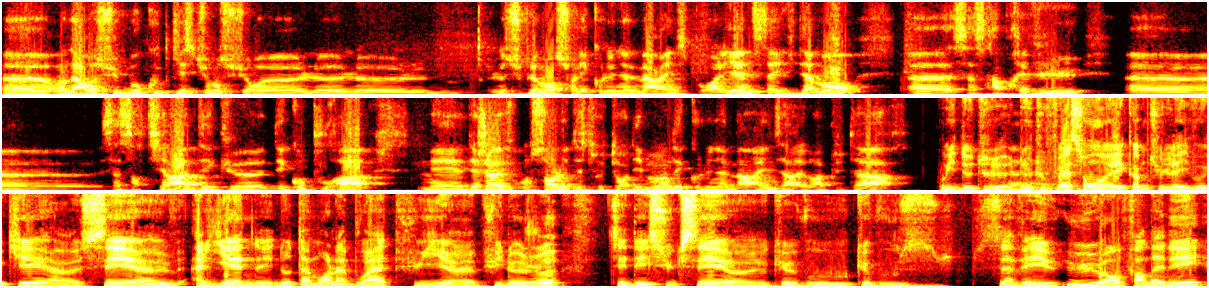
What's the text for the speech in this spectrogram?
on a reçu beaucoup de questions sur le, le, supplément sur les Colonial Marines pour Aliens. Ça, évidemment, ça sera prévu. Euh, ça sortira dès que dès qu'on pourra. Mais déjà, on sort le Destructeur des mondes et Colonial Marines arrivera plus tard. Oui, de, de toute façon, et comme tu l'as évoqué, euh, c'est euh, Alien et notamment la boîte, puis, puis le jeu. C'est des succès que, vous, que vous avez eu en fin d'année,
